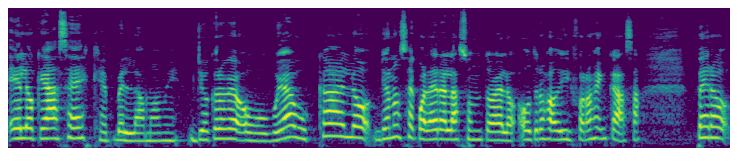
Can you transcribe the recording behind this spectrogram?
él lo que hace es que es verdad, mami. Yo creo que o voy a buscarlo. Yo no sé cuál era el asunto de los otros audífonos en casa, pero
